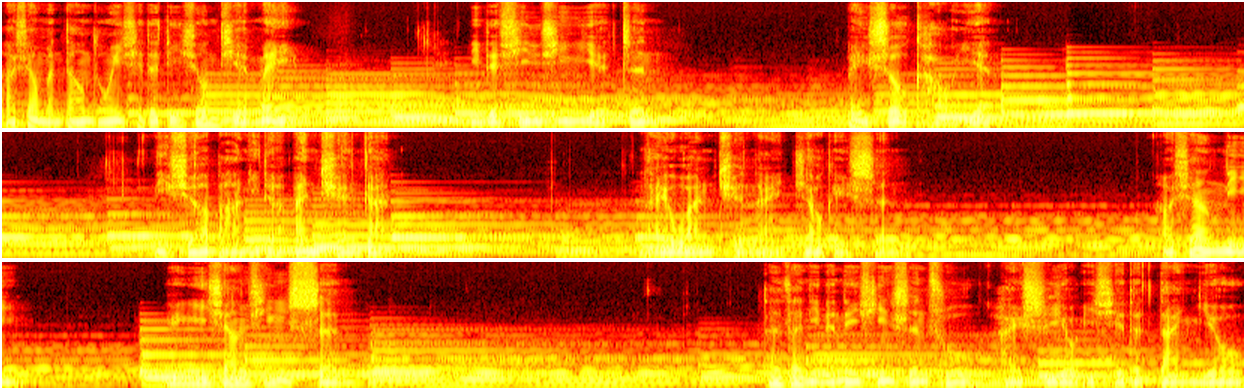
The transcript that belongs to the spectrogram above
好像我们当中一些的弟兄姐妹，你的信心也正备受考验，你需要把你的安全感来完全来交给神，好像你愿意相信神，但在你的内心深处还是有一些的担忧，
